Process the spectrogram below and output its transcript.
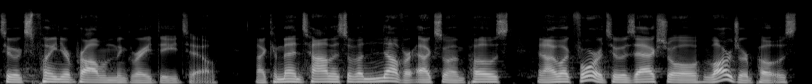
to explain your problem in great detail. I commend Thomas of another excellent post, and I look forward to his actual larger post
